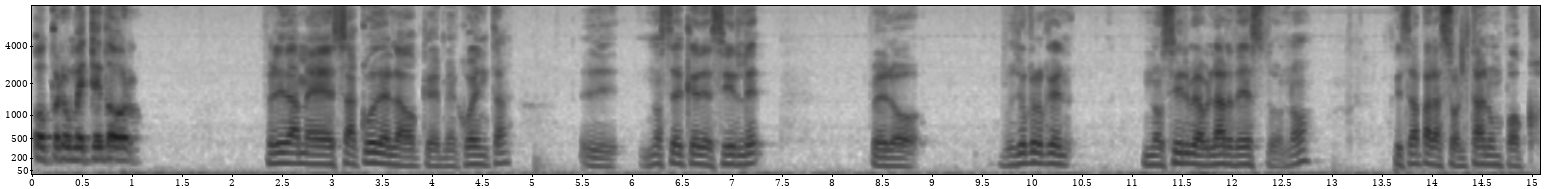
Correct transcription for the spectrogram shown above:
o prometedor. Frida me sacude lo que me cuenta y no sé qué decirle, pero pues yo creo que nos sirve hablar de esto, ¿no? quizá para soltar un poco.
